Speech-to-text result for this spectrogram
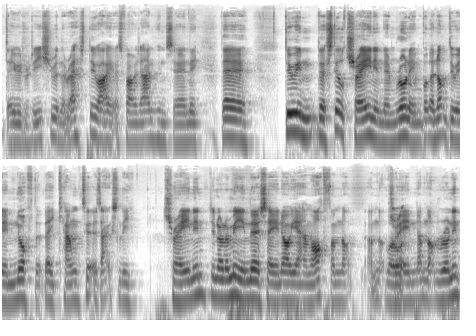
David Rudisha and the rest do. I, as far as I'm concerned, they they're doing, they're still training and running, but they're not doing enough that they count it as actually training. Do you know what I mean? They're saying, oh yeah, I'm off. I'm not. I'm not Well, training. I'm not running.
